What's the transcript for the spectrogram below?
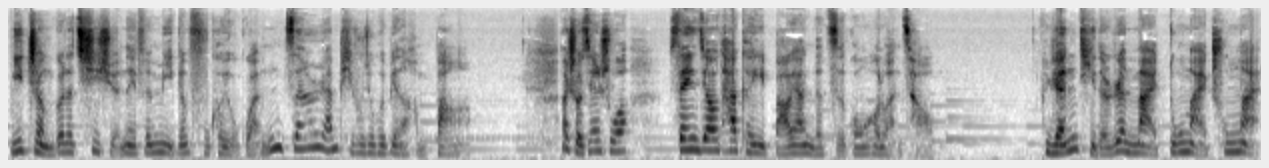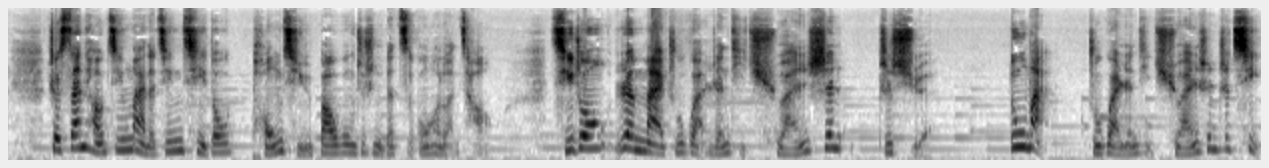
你整个的气血内分泌，跟妇科有关，你自然而然皮肤就会变得很棒啊。那首先说，三阴交它可以保养你的子宫和卵巢。人体的任脉、督脉、冲脉这三条经脉的精气都同起于胞宫，就是你的子宫和卵巢。其中任脉主管人体全身之血，督脉。主管人体全身之气，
